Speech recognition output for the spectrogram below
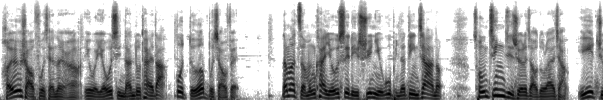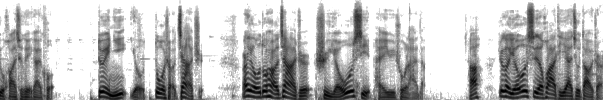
很少付钱的人啊，因为游戏难度太大，不得不消费。那么，怎么看游戏里虚拟物品的定价呢？从经济学的角度来讲，一句话就可以概括：对你有多少价值。而有多少价值是游戏培育出来的。好，这个游戏的话题啊就到这儿。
